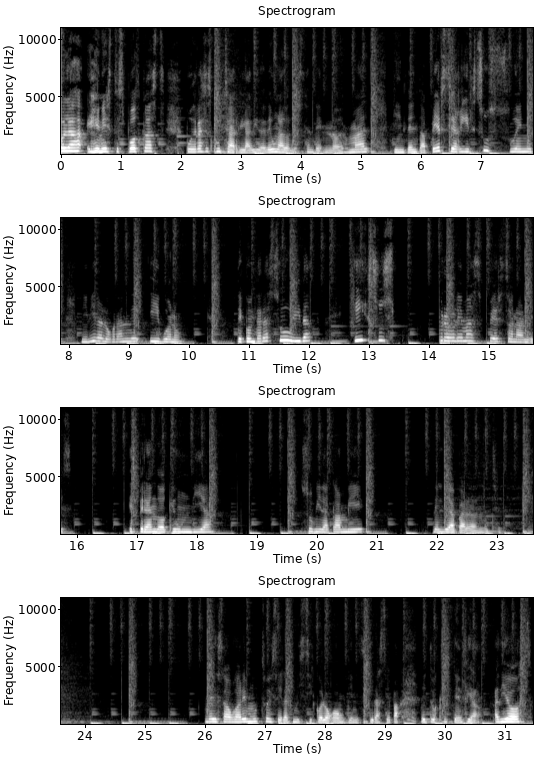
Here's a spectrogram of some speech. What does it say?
Hola, en estos podcasts podrás escuchar la vida de un adolescente normal que intenta perseguir sus sueños, vivir a lo grande y bueno, te contará su vida y sus problemas personales, esperando a que un día su vida cambie del día para la noche. Me desahogaré mucho y serás mi psicólogo aunque ni siquiera sepa de tu existencia. Adiós.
